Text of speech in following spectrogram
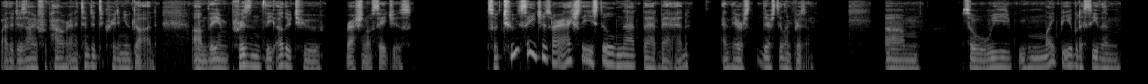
by the desire for power and attempted to create a new god. Um, they imprisoned the other two rational sages. So two sages are actually still not that bad, and they're they're still in prison. Um, so we might be able to see them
